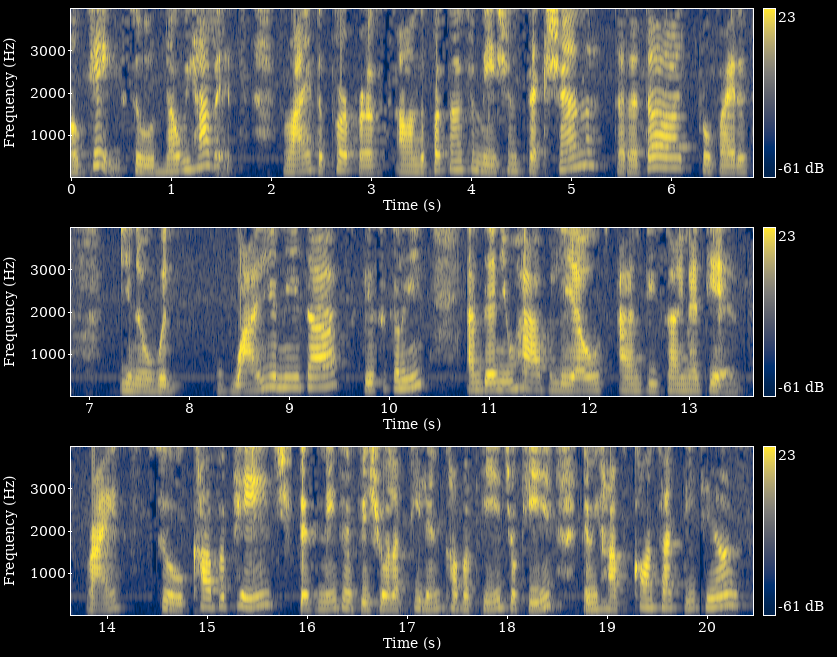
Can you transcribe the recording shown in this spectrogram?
Okay, so now we have it, right? The purpose on um, the personal information section, da da da, provided, you know, with why you need that basically. And then you have layout and design ideas right? So cover page designate a visual appealing cover page okay? Then we have contact details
